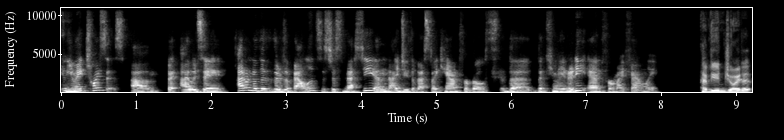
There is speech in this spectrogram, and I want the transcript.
you make choices. Um, but I would say I don't know that there's a balance. It's just messy, and I do the best I can for both the the community and for my family. Have you enjoyed it?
